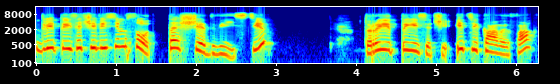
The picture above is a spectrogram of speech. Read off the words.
2800 та ще 200 3000. І цікавий факт,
